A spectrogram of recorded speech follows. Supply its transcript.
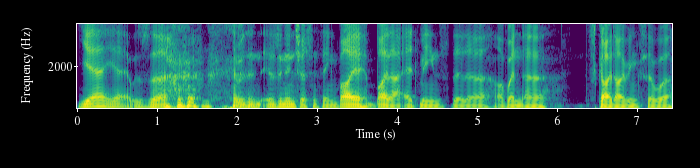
Yeah, yeah, it was uh, it was an, it was an interesting thing. By by that, Ed means that uh, I went uh, skydiving. So uh,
